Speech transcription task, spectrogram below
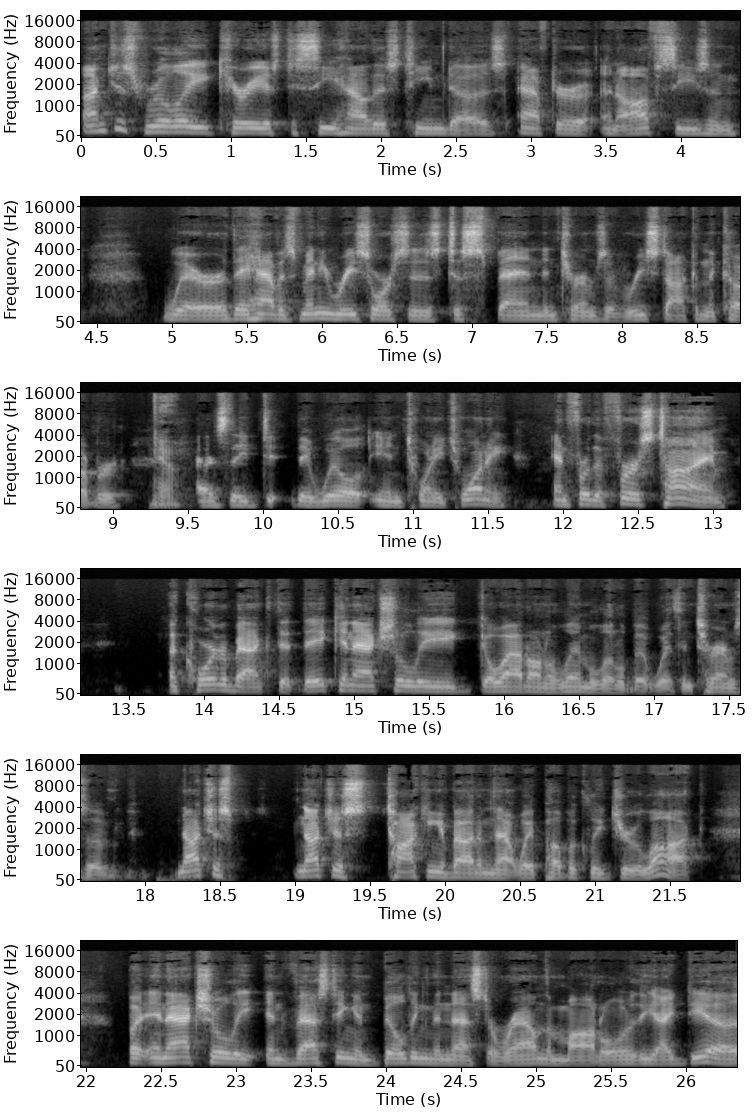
I'm just really curious to see how this team does after an off season where they have as many resources to spend in terms of restocking the cupboard Yeah. as they d- they will in 2020 and for the first time a quarterback that they can actually go out on a limb a little bit with in terms of not just not just talking about him that way publicly Drew Lock but in actually investing and building the nest around the model or the idea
